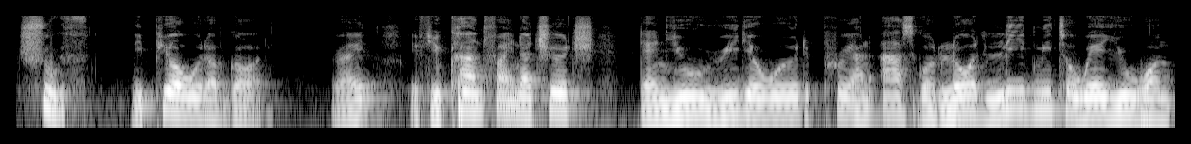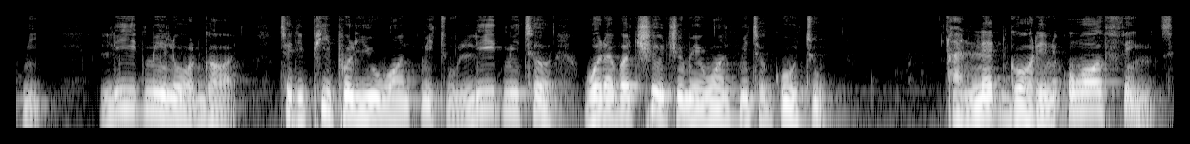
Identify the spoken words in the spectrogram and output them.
truth, the pure Word of God right? If you can't find a church, then you read your word, pray, and ask God, Lord, lead me to where you want me. Lead me, Lord God, to the people you want me to. Lead me to whatever church you may want me to go to. And let God, in all things,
